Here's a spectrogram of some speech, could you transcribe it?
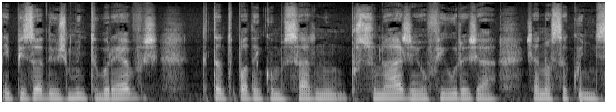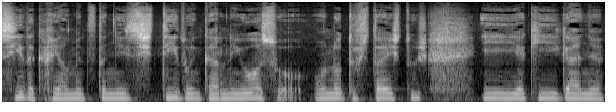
episódios muito breves que tanto podem começar num personagem ou figura já, já nossa conhecida, que realmente tenha existido em carne e osso ou, ou noutros textos, e aqui ganha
